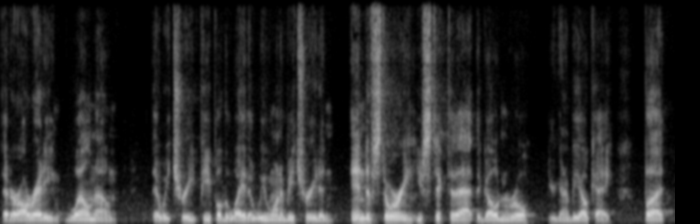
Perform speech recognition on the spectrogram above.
that are already well known that we treat people the way that we want to be treated. End of story. You stick to that, the golden rule, you're going to be okay. But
